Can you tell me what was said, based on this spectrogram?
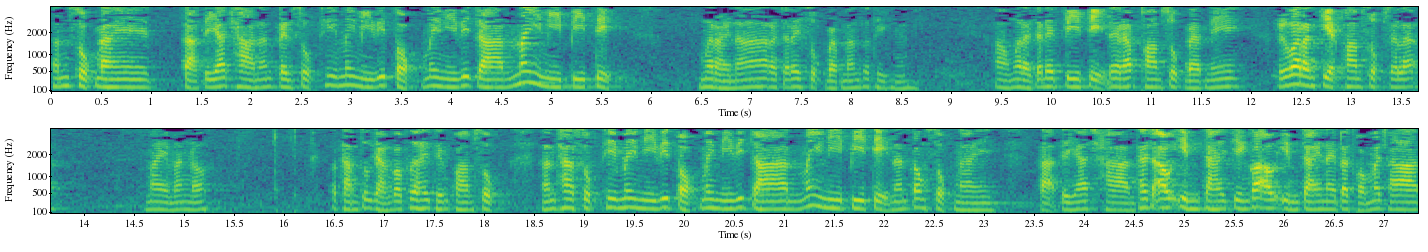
ทันสุขในตติยชานั้นเป็นสุขที่ไม่มีวิตก ไม่มีวิจารไม่มีปีติ เมื่อไหร่นะ เราจะได้สุขแบบนั้นสักทีนึงเอาเมื่อไหร่จะได้ปีติได้รับความสุขแบบนี้ หรือว่ารังเกียจความสุขเสียแล้ว ไม่มั้งเนาะก็ทำทุกอย่างก็เพื่อให้ถึงความสุขนั้นถ้าสุขที่ไม่มีวิตก ไม่มีวิจารไม่มีปีตินั้นต้องสุขในตติยฌาน ถ้าจะเอาอิ่มใจจริงก็เอาอิ่มใจในปฐมฌาน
